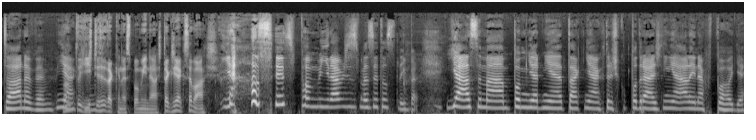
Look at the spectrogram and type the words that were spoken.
To já nevím. No, Jaký. tudíž ty si taky nespomínáš. Takže jak se máš? Já si vzpomínám, že jsme si to slíbili. Já se mám poměrně tak nějak trošku podráždění, ale jinak v pohodě.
